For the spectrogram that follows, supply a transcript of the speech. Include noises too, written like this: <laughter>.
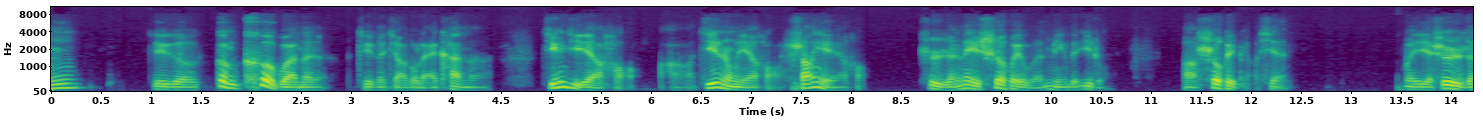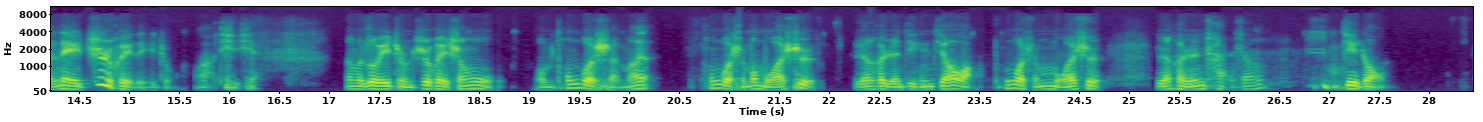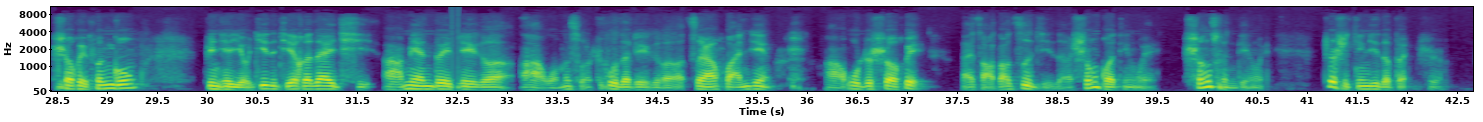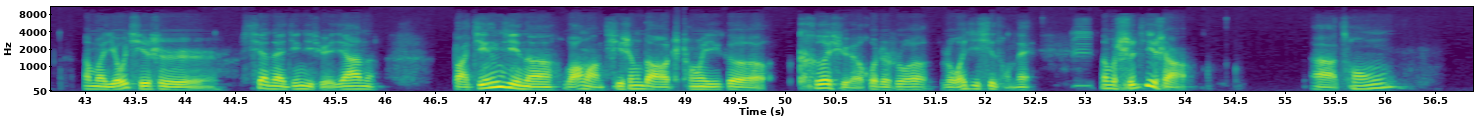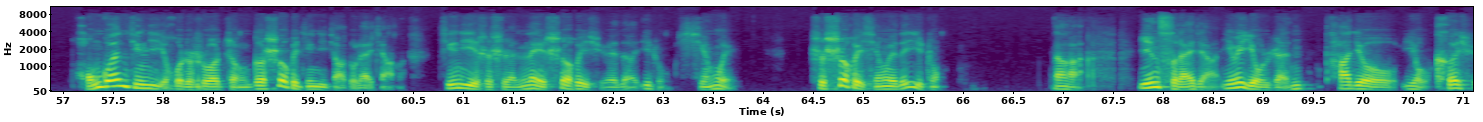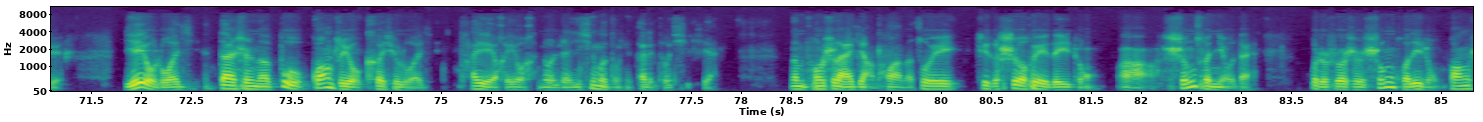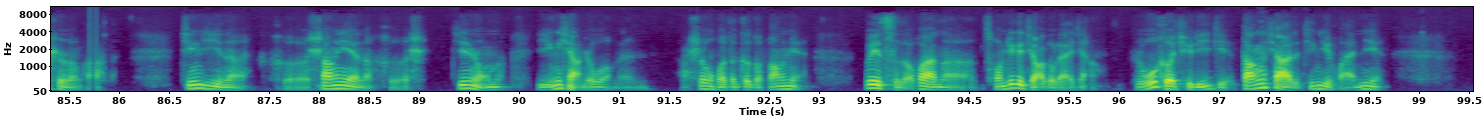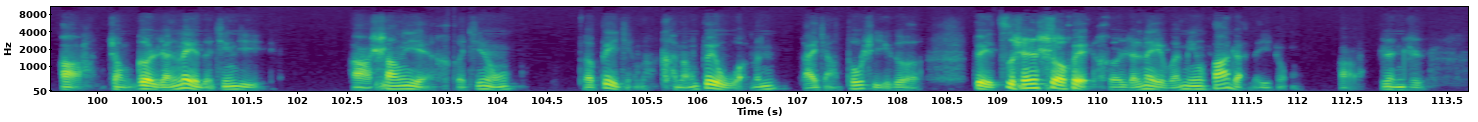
这个更客观的这个角度来看呢，经济也好啊，金融也好，商业也好，是人类社会文明的一种啊社会表现，那么也是人类智慧的一种啊体现。那么，作为一种智慧生物，我们通过什么？通过什么模式，人和人进行交往？通过什么模式，人和人产生这种社会分工，并且有机的结合在一起啊？面对这个啊，我们所处的这个自然环境啊，物质社会，来找到自己的生活定位、生存定位，这是经济的本质。那么，尤其是现代经济学家呢？把经济呢，往往提升到成为一个科学或者说逻辑系统内。那么实际上，啊，从宏观经济或者说整个社会经济角度来讲呢，经济是人类社会学的一种行为，是社会行为的一种。啊，因此来讲，因为有人，他就有科学，也有逻辑，但是呢，不光只有科学逻辑。它也会有很多人性的东西在里头体现。那么同时来讲的话呢，作为这个社会的一种啊生存纽带，或者说是生活的一种方式的话，经济呢和商业呢和金融呢，影响着我们啊生活的各个方面。为此的话呢，从这个角度来讲，如何去理解当下的经济环境啊，整个人类的经济啊商业和金融。的背景呢，可能对我们来讲都是一个对自身社会和人类文明发展的一种啊认知。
